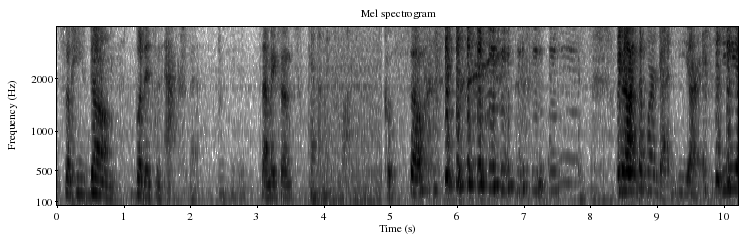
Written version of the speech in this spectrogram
So he's dumb, but it's an accident. Mhm. Does that make sense? Yeah, that makes a lot of sense. Cool. So we So- got somewhere good. Yes. Sorry. he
